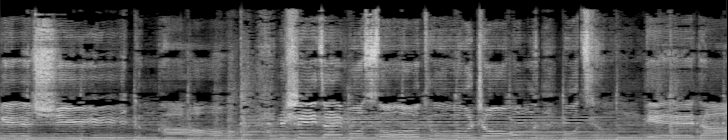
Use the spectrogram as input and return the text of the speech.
也许更好。谁在摸索途中不曾跌倒？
